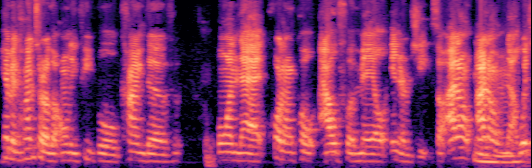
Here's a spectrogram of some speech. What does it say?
him and Hunter are the only people kind of on that quote unquote alpha male energy. So I don't mm-hmm. I don't know. Mm-hmm. Which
